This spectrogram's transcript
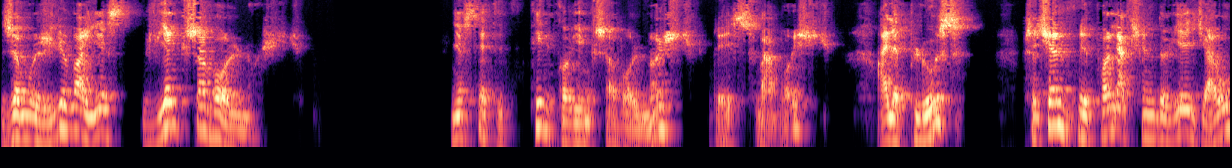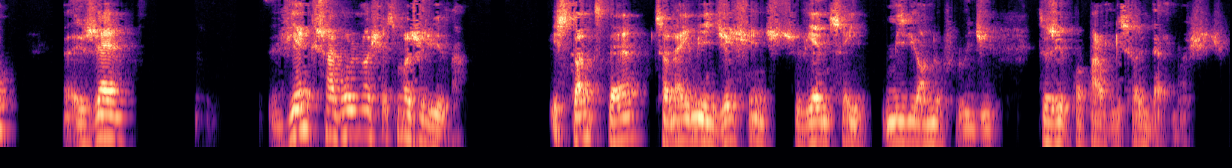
że możliwa jest większa wolność. Niestety, tylko większa wolność to jest słabość, ale plus przeciętny Polak się dowiedział, że większa wolność jest możliwa. I stąd te co najmniej 10 czy więcej milionów ludzi, którzy poparli Solidarność.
